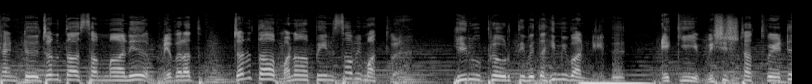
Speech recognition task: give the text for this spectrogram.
කැන්ට ජනතා සම්මානය මෙවරත් ජනතා මනාපයෙන් සවිමත්ව. හිරු ප්‍රවෘත්ති වෙත හිමිවන්නේද එකී විශිෂ්ටත්වයට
